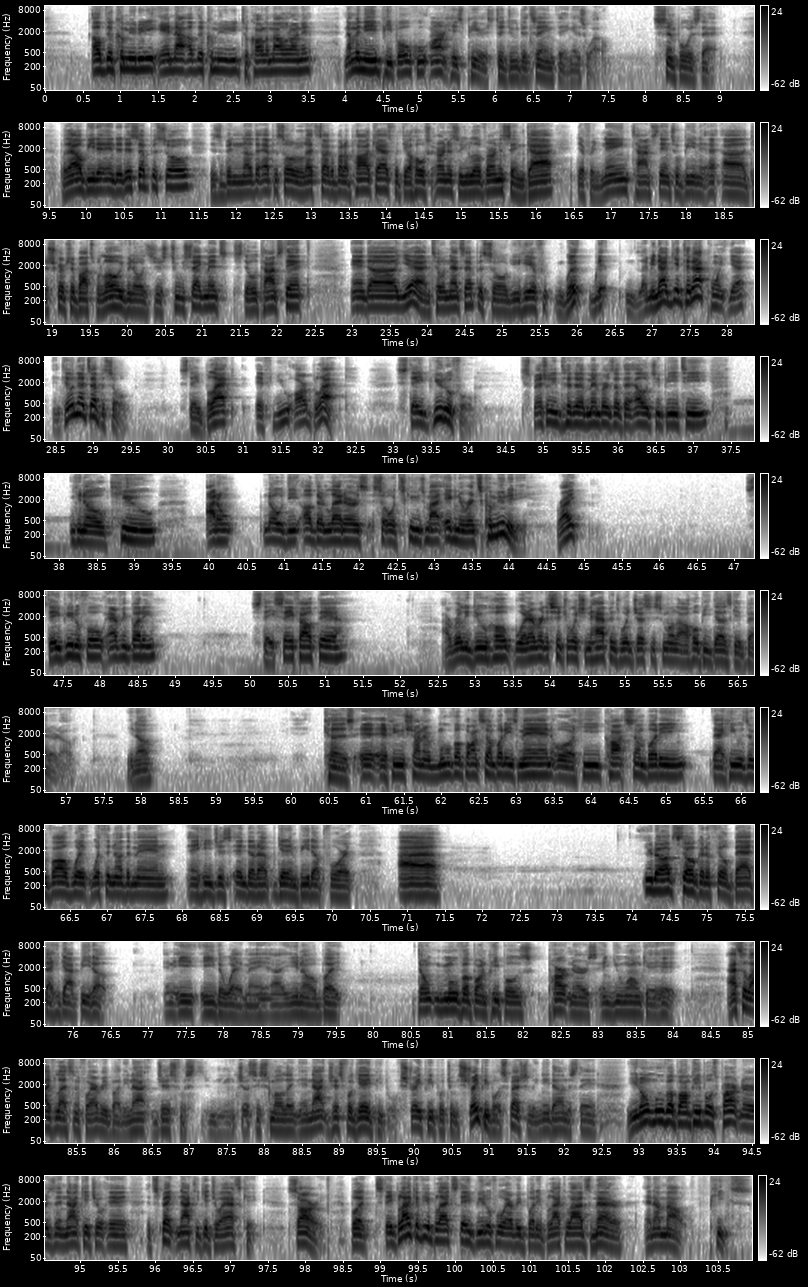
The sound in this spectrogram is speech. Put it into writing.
of the community and not of the community to call him out on it. And I'm gonna need people who aren't his peers to do the same thing as well. Simple as that. But that'll be the end of this episode. This has been another episode of Let's Talk About a Podcast with your host Ernest. So you love Ernest, same guy, different name. Timestamps will be in the uh, description box below, even though it's just two segments, still timestamped. And uh, yeah, until next episode, you hear from. Let me not get to that point yet. Until next episode, stay black if you are black. Stay beautiful, especially to the members of the LGBT, you know, Q. I don't know the other letters, so excuse my ignorance community, right? Stay beautiful, everybody. Stay safe out there. I really do hope whatever the situation happens with Jussie Smollett, I hope he does get better though. You know? Because if he was trying to move up on somebody's man or he caught somebody that he was involved with with another man and he just ended up getting beat up for it, I, you know, I'm still to feel bad that he got beat up. In e- either way, man, uh, you know, but don't move up on people's partners and you won't get hit. That's a life lesson for everybody, not just for Jussie Smollett and not just for gay people, straight people too. Straight people especially need to understand you don't move up on people's partners and not get your uh, expect not to get your ass kicked. Sorry, but stay black if you're black. Stay beautiful, everybody. Black lives matter, and I'm out. Peace.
